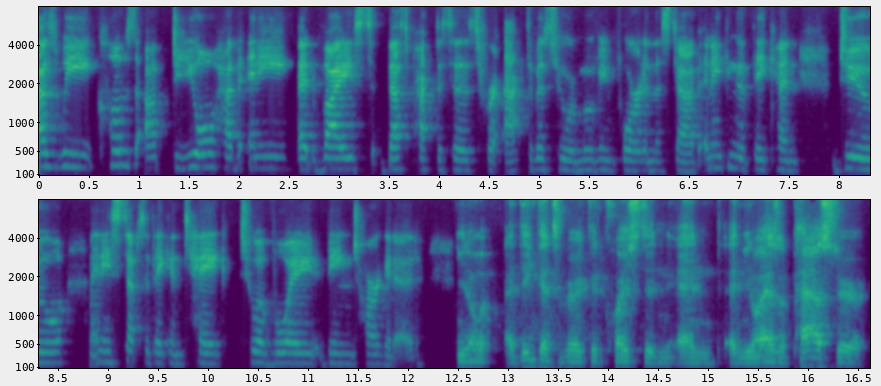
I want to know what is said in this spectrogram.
as we close up, do you all have any advice, best practices for activists who are moving forward in the step? Anything that they can do, any steps that they can take to avoid being targeted? You know, I think that's a very good question. And, and you know, as a pastor,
